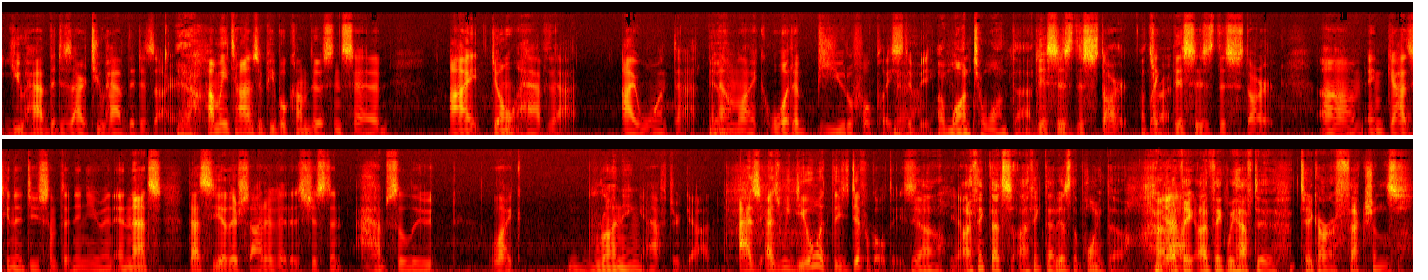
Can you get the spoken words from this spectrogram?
you have the desire to have the desire. Yeah. How many times have people come to us and said, "I don't have that. I want that," and I'm like, "What a beautiful place to be." I want to want that. this is the start. That's like right. this is the start. Um, and God's gonna do something in you, and, and that's that's the other side of it. Is just an absolute like running after God as as we deal with these difficulties. Yeah. I think that's I think that is the point though. Yeah. I think I think we have to take our affections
